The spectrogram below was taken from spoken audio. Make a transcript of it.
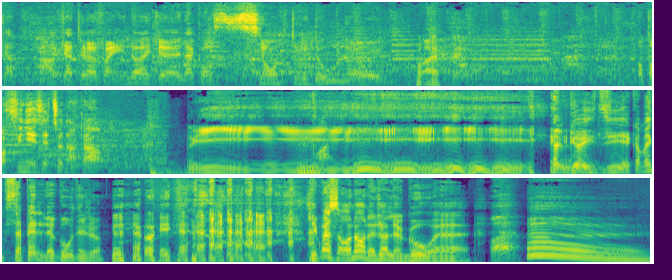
quat- en 80, là, avec euh, la constitution de Trudeau, là. Ouais. On n'a pas fini les études encore. Oui. Le gars, il dit, comment il s'appelle le go déjà? Oui. c'est quoi son nom déjà, le go? hein? Euh,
